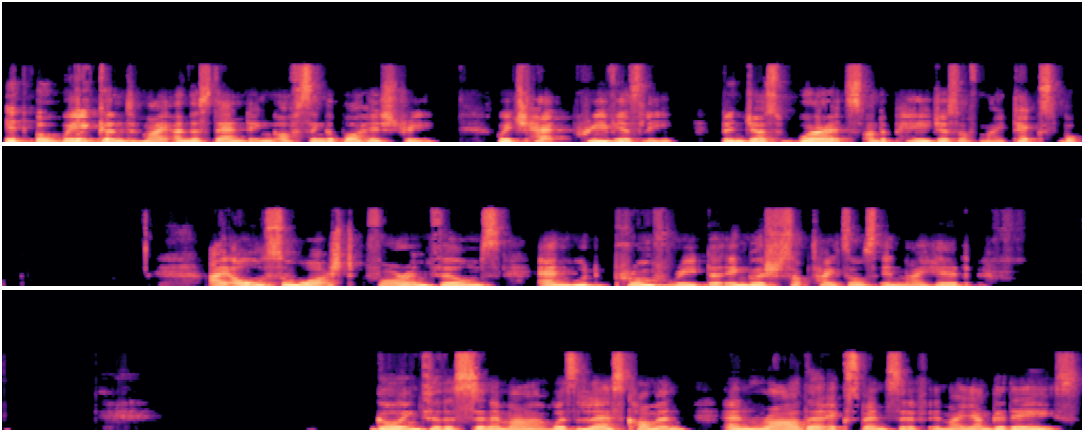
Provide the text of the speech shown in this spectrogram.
It awakened my understanding of Singapore history, which had previously been just words on the pages of my textbook. I also watched foreign films and would proofread the English subtitles in my head. Going to the cinema was less common and rather expensive in my younger days.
